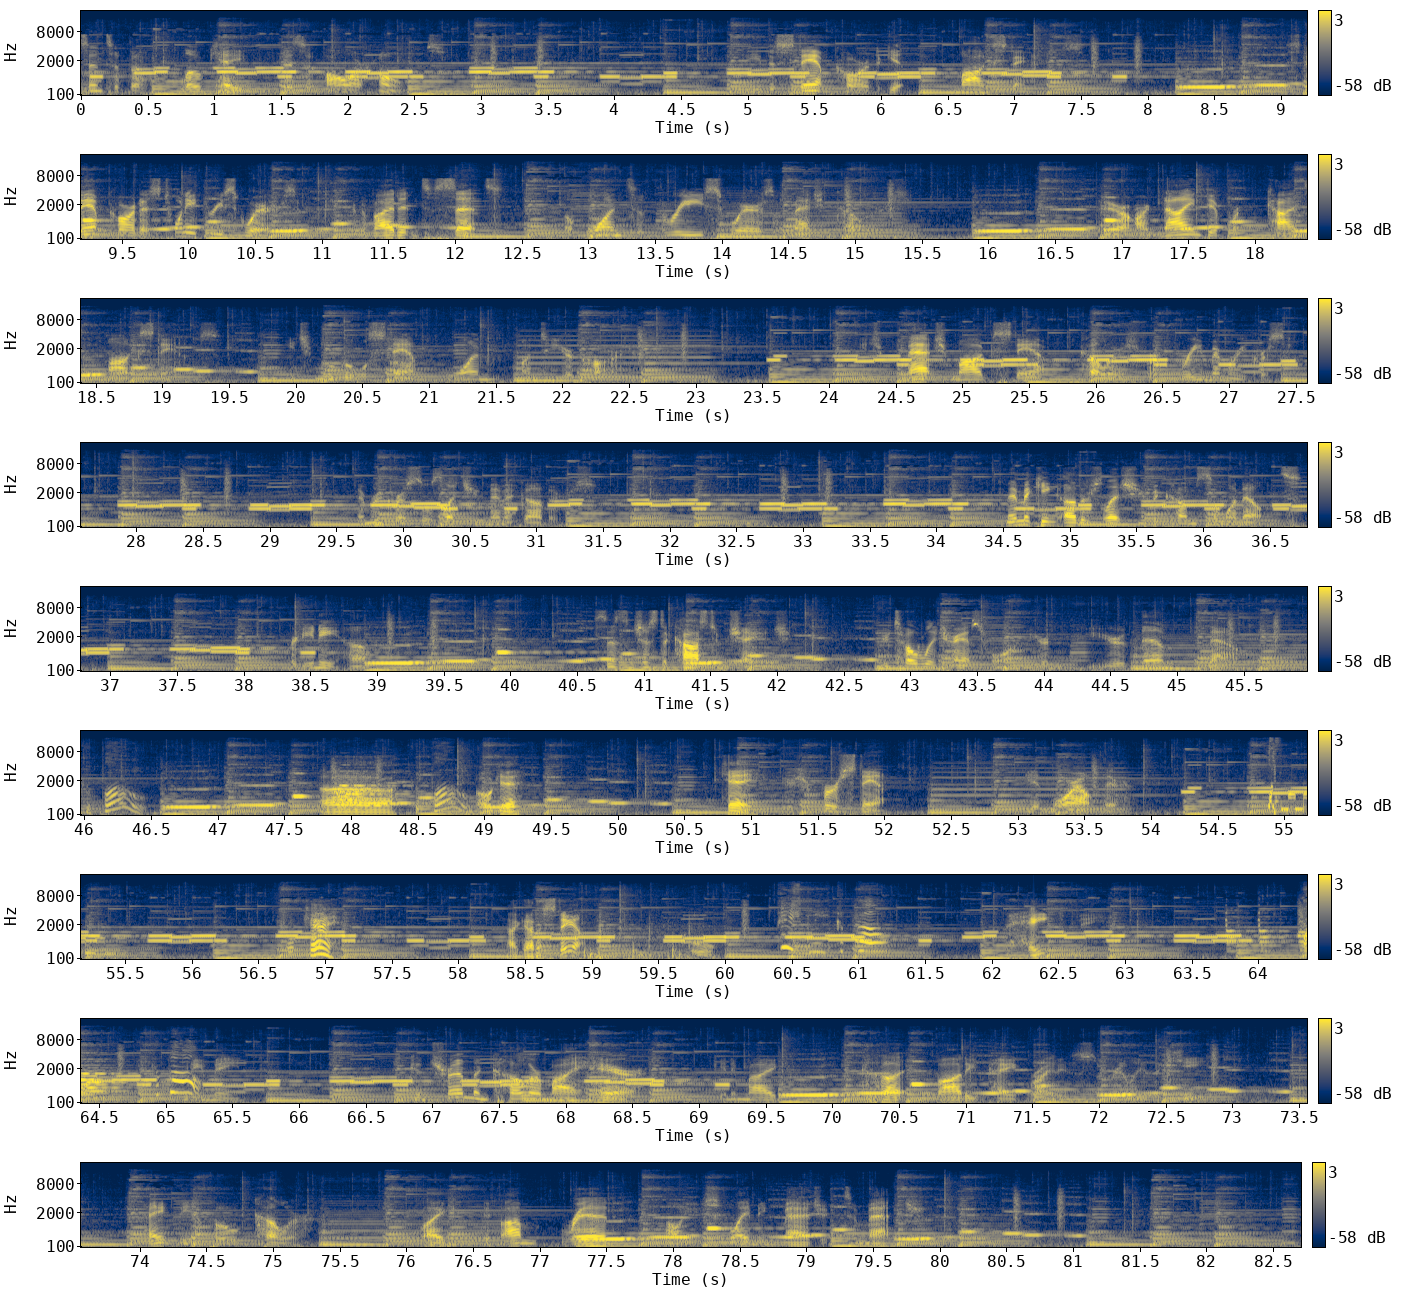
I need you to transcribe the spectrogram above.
An incentive to locate visit all our homes. Need a stamp card to get Mog Stamps. Stamp card has 23 squares, divided into sets of 1 to 3 squares of matching colors. There are 9 different kinds of Mog Stamps. Each Moogle will stamp one onto your card. Each match Mog stamp colors for free memory crystal. Memory crystals let you mimic others. Mimicking others lets you become someone else. Pretty neat, huh? This isn't just a costume change. You're totally transformed. You're you're them now. Uh, okay. Okay, here's your first stamp. Get more out there. Okay. I got a stamp. Ooh, Paint me, kupo. paint me. What do you mean? You can trim and color my hair. Getting my cut and body paint right is really the key. Paint me a bold color. Like, if I'm red, I'll use flaming magic to match.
